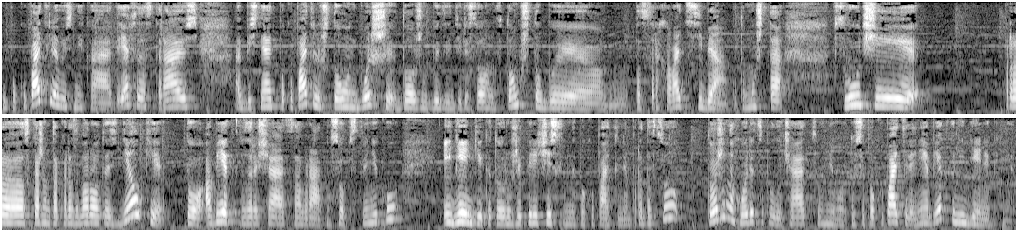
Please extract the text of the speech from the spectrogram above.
у покупателя возникает, я всегда стараюсь объяснять покупателю, что он больше должен быть заинтересован в том, чтобы подстраховать себя. Потому что в случае скажем так, разворота сделки, то объект возвращается обратно собственнику, и деньги, которые уже перечислены покупателем продавцу, тоже находятся, получается, у него. То есть у покупателя ни объекта, ни денег нет.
